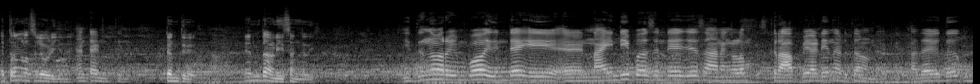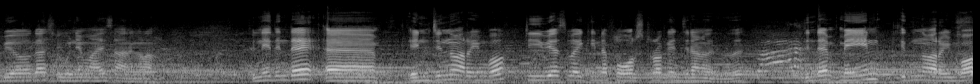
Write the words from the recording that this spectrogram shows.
എത്ര ക്ലാസ്സിലാണ് പഠിക്കുന്നത്? ഞാൻ ടെൻത്തിൽ ടെൻത്തിൽ എന്താണ് ഈ സംഗതി? ഇതെന്ന് പറയുമ്പോൾ ഇതിന്റെ ഈ നയന്റി പെർസെന്റേജ് സാധനങ്ങളും സ്ക്രാപ്പ് യാർഡിൽ നിന്ന് എടുത്താണ് ഉണ്ടാക്കിയത്. അതായത് ഉപയോഗശൂന്യമായ സാധനങ്ങളാണ്. പിന്നെ ഇതിന്റെ എൻജിൻ എന്ന് പറയുമ്പോൾ ടി വി എസ് ബൈക്കിന്റെ ഫോർ സ്ട്രോക്ക് എഞ്ചിനാണ് വരുന്നത്. ഇതിന്റെ മെയിൻ ഇതെന്ന് പറയുമ്പോൾ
